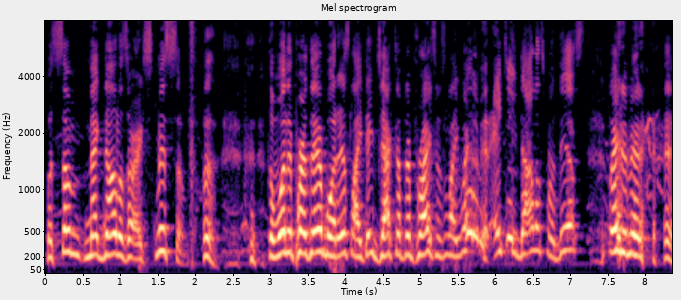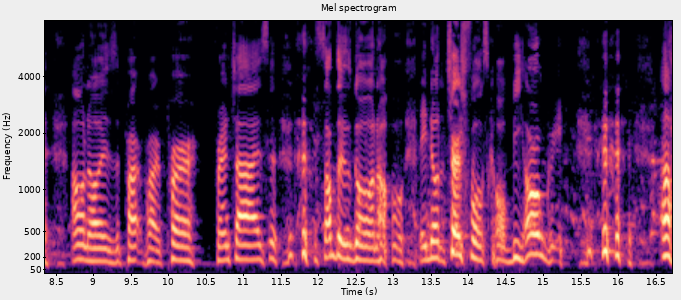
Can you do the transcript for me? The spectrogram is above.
but some McDonald's are expensive. the one in Perth Amboy, it's like they jacked up their prices. Like, wait a minute, $18 for this? Wait a minute. I don't know, is it per, per, per franchise? Something's going on. They know the church folks gonna be hungry. uh,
